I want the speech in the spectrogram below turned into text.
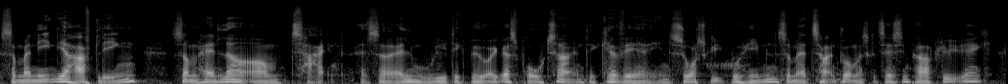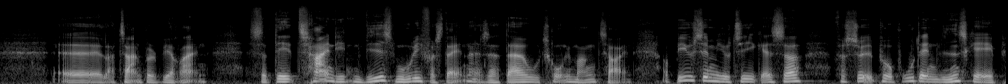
som man egentlig har haft længe, som handler om tegn, altså alle mulige. Det behøver ikke være sprogtegn, det kan være en sort sky på himlen, som er et tegn på, at man skal tage sin paraply, ikke? Øh, eller tegn på, at det bliver regn. Så det er tegn i den videst mulige forstand, altså der er utrolig mange tegn. Og biosemiotik er så forsøget på at bruge den videnskab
